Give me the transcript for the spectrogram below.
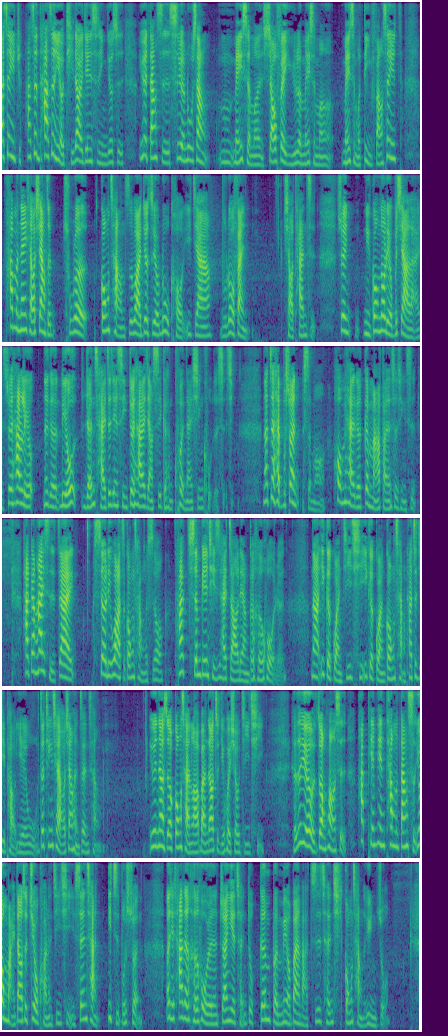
他甚至他甚他甚至有提到一件事情，就是因为当时思源路上嗯没什么消费娱乐，没什么没什么地方，甚至他们那条巷子除了工厂之外，就只有路口一家卤肉饭。小摊子，所以女工都留不下来，所以他留那个留人才这件事情对他来讲是一个很困难辛苦的事情。那这还不算什么，后面还有一个更麻烦的事情是，他刚开始在设立袜子工厂的时候，他身边其实还找两个合伙人，那一个管机器，一个管工厂，他自己跑业务。这听起来好像很正常，因为那时候工厂老板都要自己会修机器。可是也有状况是，他偏偏他们当时又买到是旧款的机器，生产一直不顺，而且他的合伙人的专业程度根本没有办法支撑起工厂的运作，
